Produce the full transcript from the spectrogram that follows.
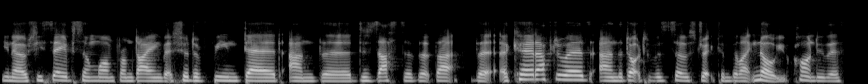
you know she saved someone from dying that should have been dead, and the disaster that that that occurred afterwards. And the doctor was so strict and be like, no, you can't do this.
